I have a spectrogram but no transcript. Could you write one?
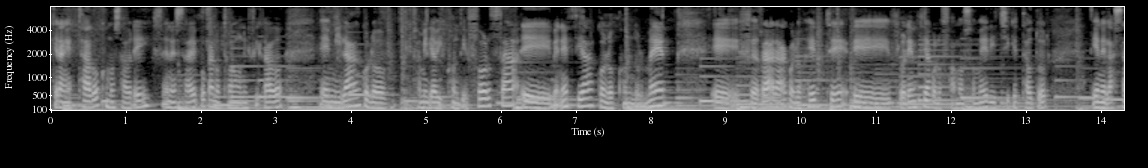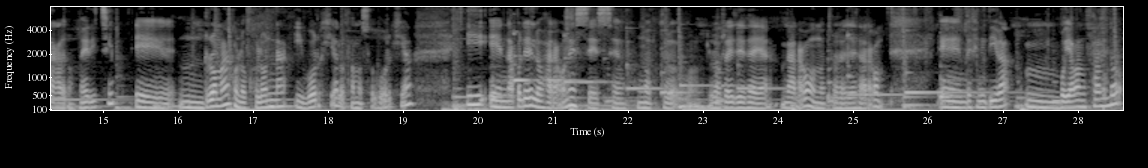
que eran estados, como sabréis, en esa época no estaban unificados. en Milán con la familia Visconti e Forza, Venecia con los Condormet, Ferrara con los Este, Florencia con los famosos Medici, que este autor tiene la saga de los Medici, Roma con los Colonna y Borgia, los famosos Borgia, y en Nápoles los aragoneses, eh, los reyes de, Aragón, nuestros reyes de Aragón. En definitiva, mm, voy avanzando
